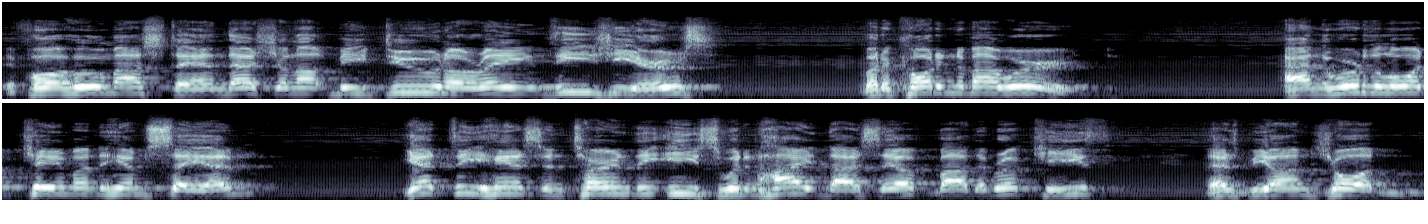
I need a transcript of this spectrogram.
before whom I stand, there shall not be dew nor rain these years, but according to my word. And the word of the Lord came unto him, saying, Get thee hence and turn thee eastward and hide thyself by the brook Cherith, that is beyond Jordan.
